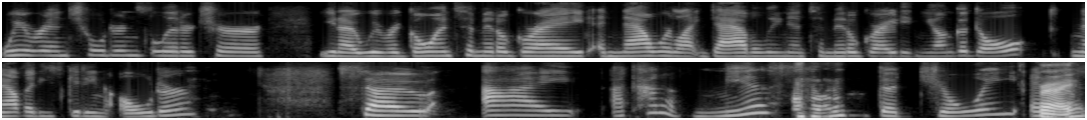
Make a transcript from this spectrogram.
we were in children's literature, you know, we were going to middle grade and now we're like dabbling into middle grade and young adult now that he's getting older. So I I kind of miss Mhm. the joy and Right. the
